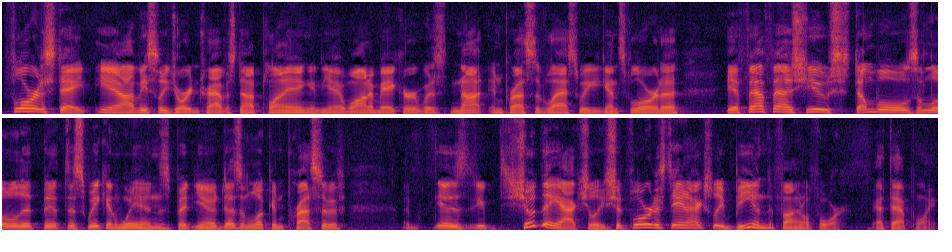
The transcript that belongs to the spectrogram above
Florida State, yeah, obviously Jordan Travis not playing, and yeah, Rodemaker was not impressive last week against Florida. If FSU stumbles a little bit this week and wins, but you know doesn't look impressive, is should they actually should Florida State actually be in the Final Four at that point?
